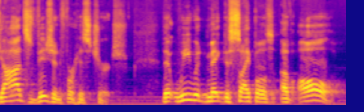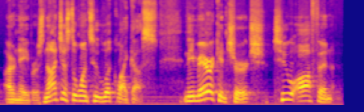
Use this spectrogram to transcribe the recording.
God's vision for his church that we would make disciples of all our neighbors, not just the ones who look like us. In the American church, too often,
